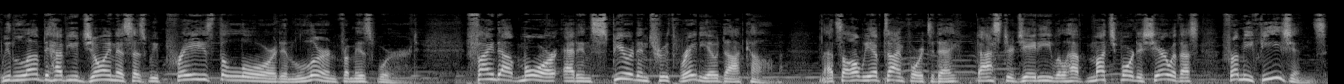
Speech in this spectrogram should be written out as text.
We'd love to have you join us as we praise the Lord and learn from His Word. Find out more at inspiritandtruthradio.com. That's all we have time for today. Pastor JD will have much more to share with us from Ephesians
